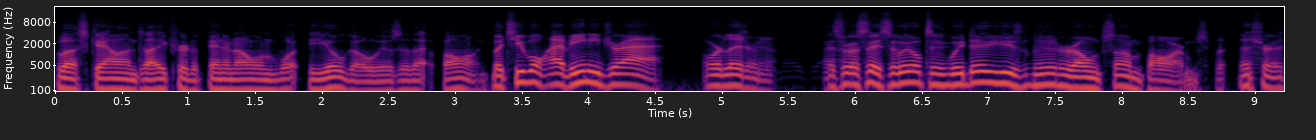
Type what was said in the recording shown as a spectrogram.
plus gallons acre, depending on what the yield goal is of that farm. But you won't have any dry or litter. That's what I say. So we'll, we do use litter on some farms, but that's right.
